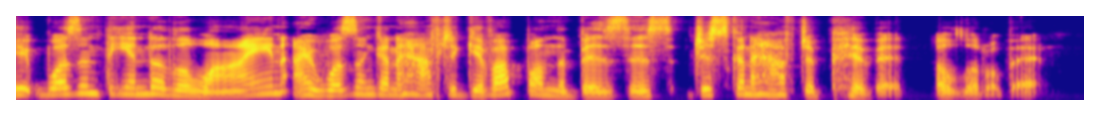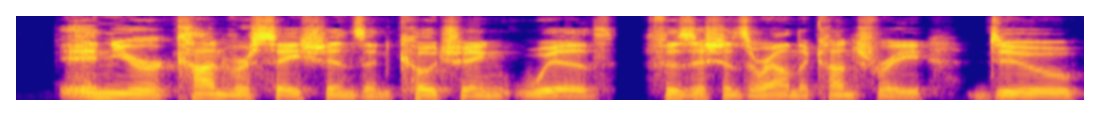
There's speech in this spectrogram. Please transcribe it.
it wasn't the end of the line. I wasn't going to have to give up on the business, just going to have to pivot a little bit. In your conversations and coaching with physicians around the country, do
